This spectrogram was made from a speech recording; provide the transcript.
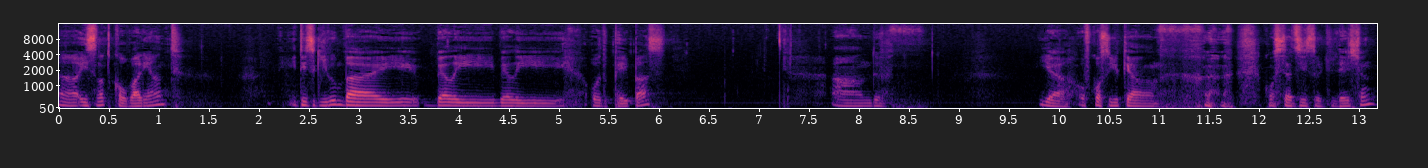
uh, is not covariant. It is given by very, very old papers. And yeah, of course you can consider this relation,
